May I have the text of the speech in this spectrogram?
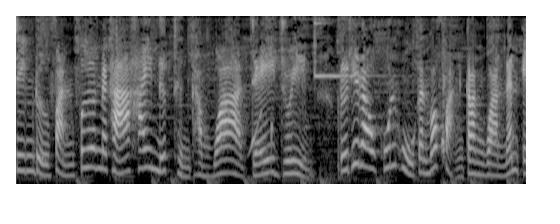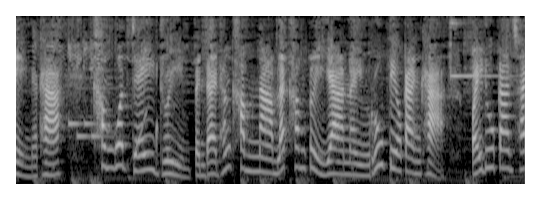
จริงหรือฝันเฟื่องนะคะ ให้นึกถึงคำว่า daydream หรือที่เราคุ้นหูกันว่าฝันกลางวันนั่นเองนะคะคำว่า daydream เป็นได้ทั้งคำนามและคำกริยาในรูปเดียวกันค่ะ ไปดูการใช้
